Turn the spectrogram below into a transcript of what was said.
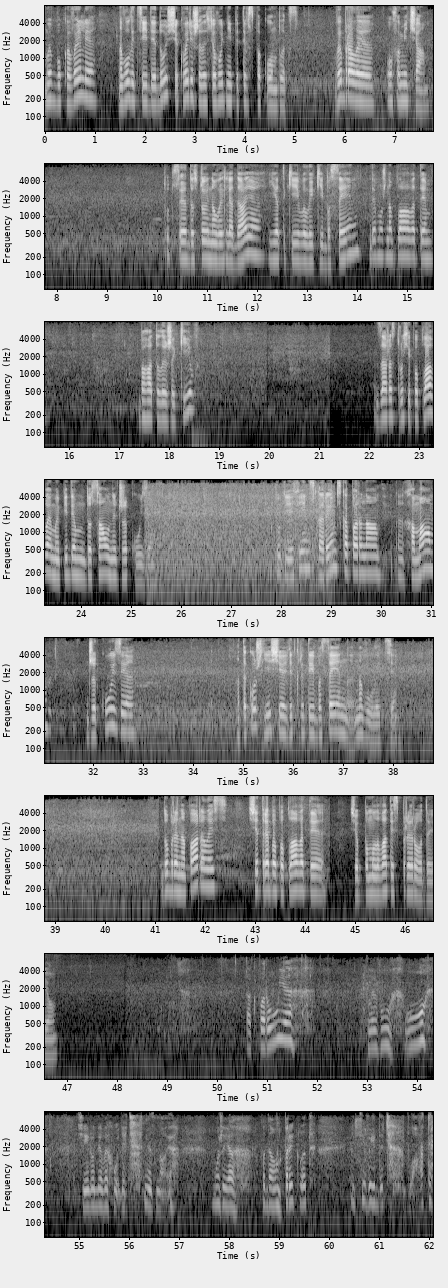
Ми в Буковелі, на вулиці йде дощик, вирішили сьогодні піти в спа-комплекс. Вибрали у Фоміча. Тут все достойно виглядає. Є такий великий басейн, де можна плавати. Багато лежаків. Зараз трохи поплаваємо і підемо до сауни джакузі. Тут є фінська, римська парна, е, хамам, джакузі. А також є ще відкритий басейн на вулиці. Добре напарились. Ще треба поплавати, щоб помилуватись природою. Так парує, пливу. О, ще люди виходять, не знаю. Може я подам приклад і всі вийдуть плавати.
